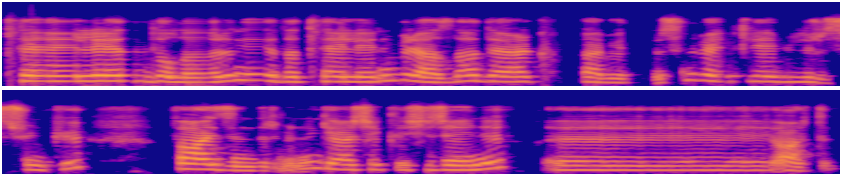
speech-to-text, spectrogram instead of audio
TL doların ya da TL'nin biraz daha değer kaybetmesini bekleyebiliriz. Çünkü faiz indiriminin gerçekleşeceğini e, artık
